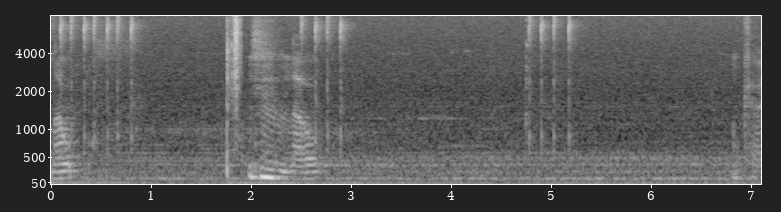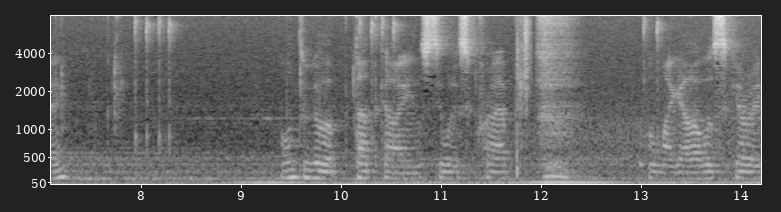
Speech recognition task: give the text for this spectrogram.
Nope. no. Okay. I want to go up that guy and steal his crap. oh my god, that was scary.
